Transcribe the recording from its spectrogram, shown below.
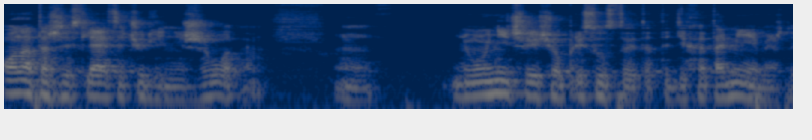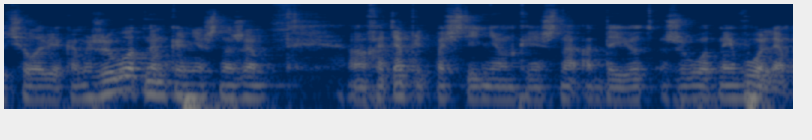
он отождествляется чуть ли не с животным. У Ницше еще присутствует эта дихотомия между человеком и животным, конечно же, а, хотя предпочтение он, конечно, отдает животной воле.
